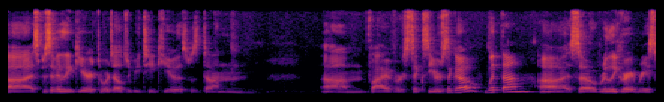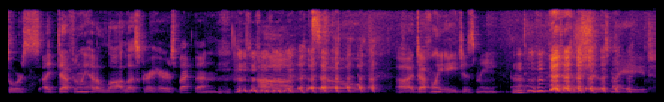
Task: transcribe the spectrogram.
uh, specifically geared towards LGBTQ. This was done um, five or six years ago with them. Uh, so, really great resource. I definitely had a lot less gray hairs back then. Um, so, uh, it definitely ages me. Um, definitely shows my age.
